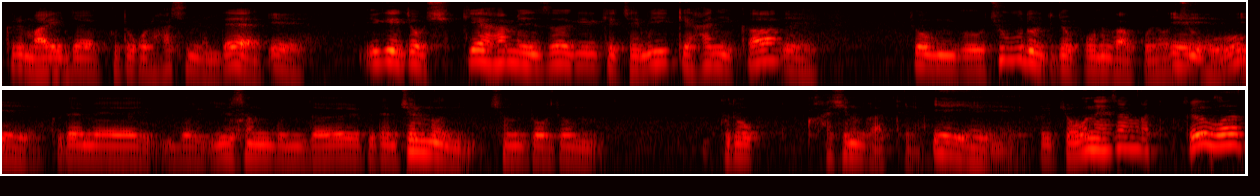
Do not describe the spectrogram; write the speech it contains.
그래 많이 이제 구독을 하시는데 예. 이게 좀 쉽게 하면서 이렇게 재미있게 하니까 예. 좀그 주부들도 좀 보는 것 같고요. 예, 주부. 예, 예. 그다음에 뭐 여성분들, 그다음에 젊은 층도 좀 구독 하시는 것 같아요. 예, 예. 그리고 좋은 현상 같아요. 그뭐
